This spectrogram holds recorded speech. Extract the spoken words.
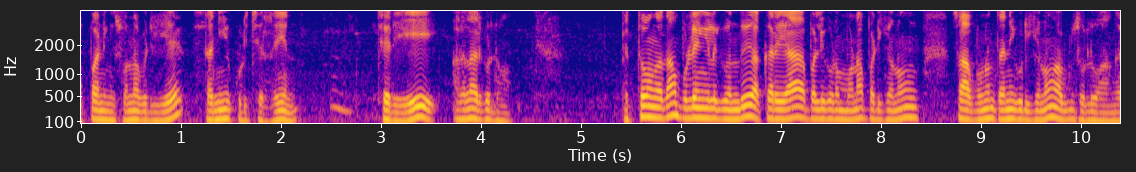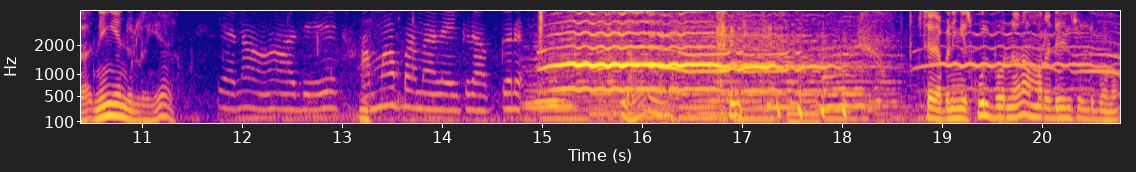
அப்பா நீங்கள் சொன்னபடியே தண்ணியை குடிச்சிடுறேன். சரி அதெல்லாம் இருக்கட்டும். பெற்றவங்க தான் பிள்ளைங்களுக்கு வந்து அக்கறையாக பள்ளிக்கூடம் போனால் படிக்கணும் சாப்பிடணும் தண்ணி குடிக்கணும் அப்படின்னு சொல்லுவாங்க. நீங்கள் ஏன் சொல்கிறீங்க ஏன்னா அது அம்மா அப்பா மேல இருக்கிற அக்கறை. சரி அப்போ நீங்கள் ஸ்கூல் போகிற நேரம் அம்மாட்ட டெய்லி சொல்லிட்டு போகணும்.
